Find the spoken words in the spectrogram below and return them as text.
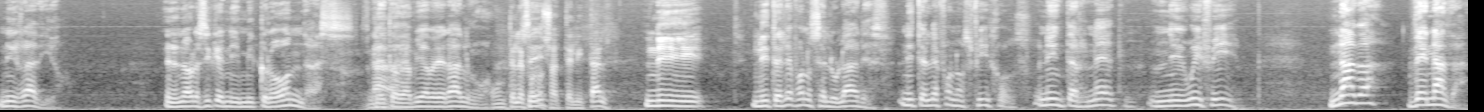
ni radio. Ahora sí que ni microondas, de todavía ver algo. Un teléfono satelital. Ni, ni teléfonos celulares, ni teléfonos fijos, ni internet, ni wifi. Nada de nada.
